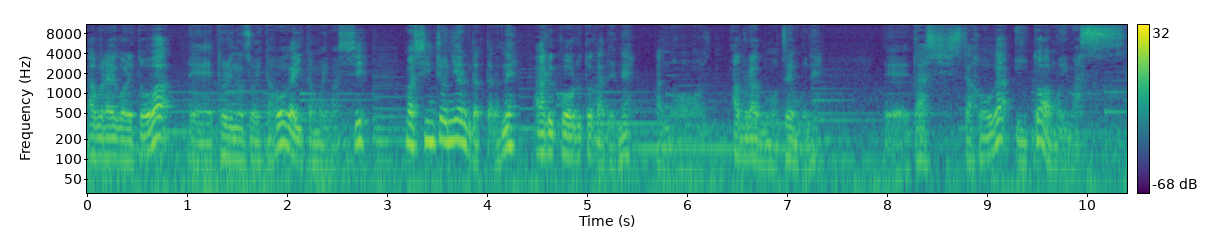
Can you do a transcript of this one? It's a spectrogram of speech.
油汚れ等は、えー取り除いた方がいいと思いますし、まあ、慎重にやるんだったらねアルコールとかでねあの油分を全部ね、え脱脂した方がいいとは思います。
